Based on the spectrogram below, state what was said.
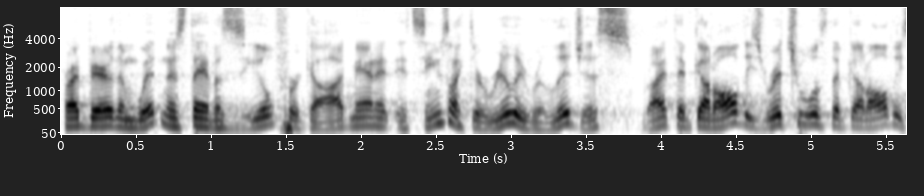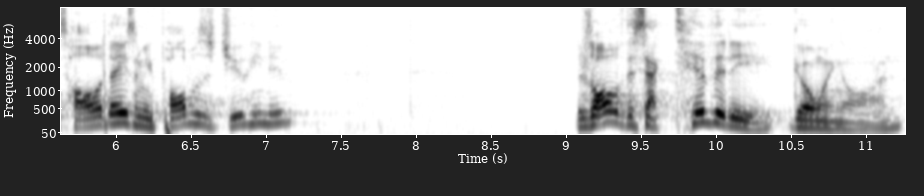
For I bear them witness, they have a zeal for God. Man, it, it seems like they're really religious, right? They've got all these rituals, they've got all these holidays. I mean, Paul was a Jew, he knew. There's all of this activity going on.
